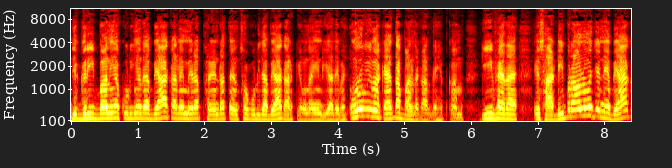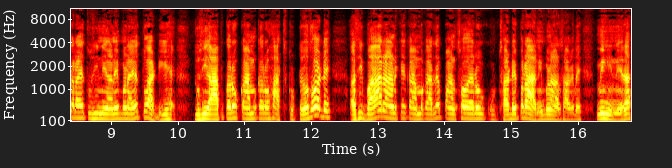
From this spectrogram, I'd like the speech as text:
ਜੇ ਗਰੀਬਾਂ ਦੀਆਂ ਕੁੜੀਆਂ ਦਾ ਵਿਆਹ ਕਰਨੇ, ਮੇਰਾ ਫਰੈਂਡ ਆ 300 ਕੁੜੀ ਦਾ ਵਿਆਹ ਕਰਕੇ ਆਉਂਦਾ ਇੰਡੀਆ ਦੇ ਵਿੱਚ, ਉਹਨੂੰ ਵੀ ਮੈਂ ਕਹਿਤਾ, ਬੰਦ ਕਰ ਦੇ ਇਹ ਕੰਮ। ਕੀ ਫਾਇਦਾ ਹੈ? ਇਹ ਸਾਡੀ ਪ੍ਰੋਬਲਮ ਜਿੰਨੇ ਵਿਆਹ ਕਰਾਏ, ਤੁਸੀਂ ਨਿਆਣੇ ਬਣਾਏ, ਤੁਹਾਡੀ ਹੈ, ਤੁਸੀਂ ਆਪ ਕਰੋ, ਕੰਮ ਕਰੋ, ਹੱਥ ਟੁੱਟੇ ਹੋ ਤੁਹਾਡੇ। ਅਸੀਂ ਬਾਹਰ ਆਣ ਕੇ ਕੰਮ ਕਰਦੇ 500 ਯੂਰੋ ਸਾਡੇ ਭਰਾ ਨਹੀਂ ਬਣਾ ਸਕਦੇ ਮਹੀਨੇ ਦਾ,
